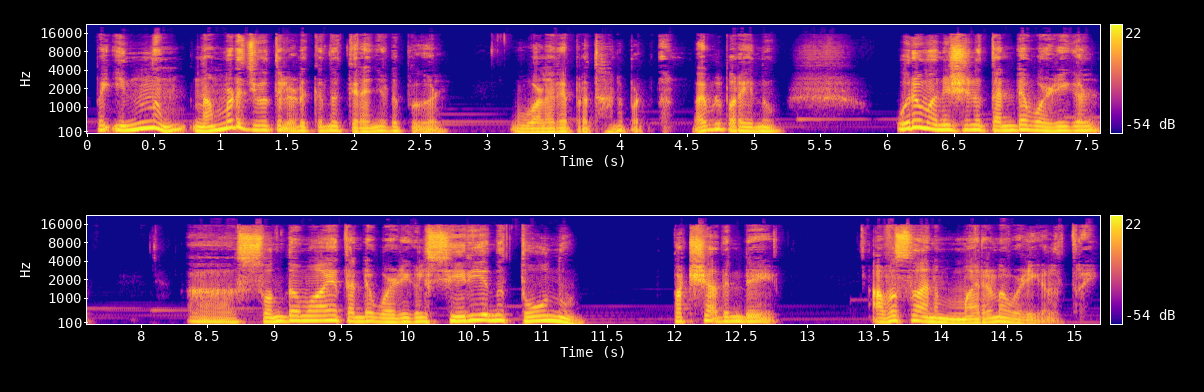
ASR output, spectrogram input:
അപ്പം ഇന്നും നമ്മുടെ ജീവിതത്തിൽ എടുക്കുന്ന തിരഞ്ഞെടുപ്പുകൾ വളരെ പ്രധാനപ്പെട്ടതാണ്. ബൈബിൾ പറയുന്നു ഒരു മനുഷ്യന് തന്റെ വഴികൾ സ്വന്തമായ തന്റെ വഴികൾ ശരിയെന്ന് തോന്നും. പക്ഷെ അതിന്റെ അവസാനം മരണവഴികൾ അത്രേ.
